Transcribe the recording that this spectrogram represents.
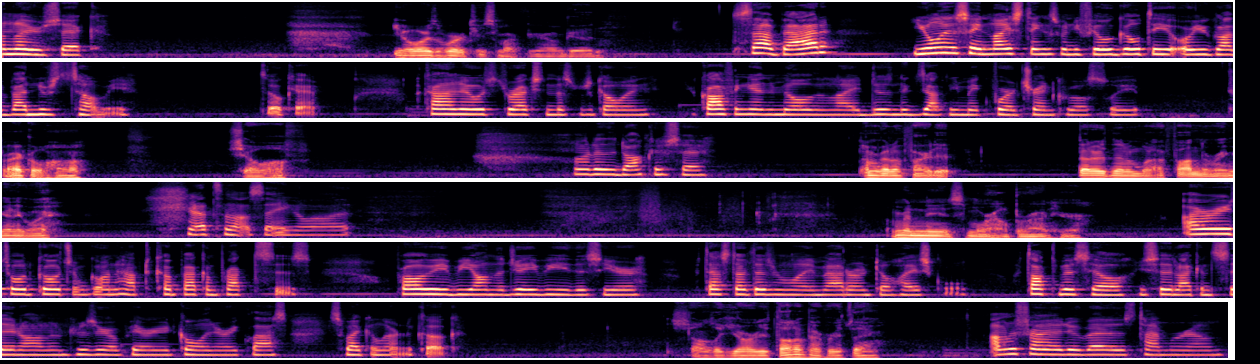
I know you're sick. You always work too smart for your own good. It's that bad? You only say nice things when you feel guilty or you got bad news to tell me. It's okay. I kind of knew which direction this was going. You're coughing in the middle of the night doesn't exactly make for a tranquil sleep. Tranquil, huh? Show off. What did the doctor say? I'm gonna fight it. Better than what I fought in the ring anyway. That's not saying a lot. I'm gonna need some more help around here. I already told coach I'm going to have to cut back on practices. I'll probably be on the JV this year, but that stuff doesn't really matter until high school. I talked to Miss Hill. She said I can sit on her zero period culinary class so I can learn to cook. Sounds like you already thought of everything. I'm just trying to do better this time around.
